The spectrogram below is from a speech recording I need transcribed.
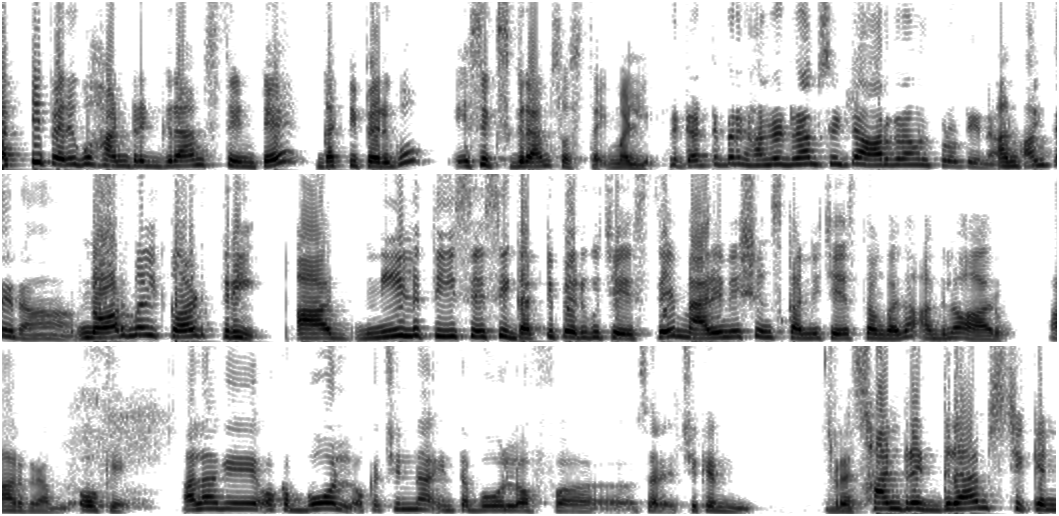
గట్టి పెరుగు హండ్రెడ్ గ్రామ్స్ తింటే గట్టి పెరుగు సిక్స్ గ్రామ్స్ వస్తాయి మళ్ళీ. గట్టి పెరుగు హండ్రెడ్ గ్రామ్స్ తింటే ఆరు గ్రాముల ప్రోటీన్? అంతే. అంతేనా? Normal curd three. ఆ నీళ్ళు తీసేసి గట్టి పెరుగు చేస్తే మ్యారినేషన్స్ కన్ని చేస్తాం కదా అందులో ఆరు. ఆరు గ్రాములు. ఓకే. అలాగే ఒక బౌల్ ఒక చిన్న ఇంత బౌల్ ఆఫ్ సరే chicken breast. Hundred grams chicken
